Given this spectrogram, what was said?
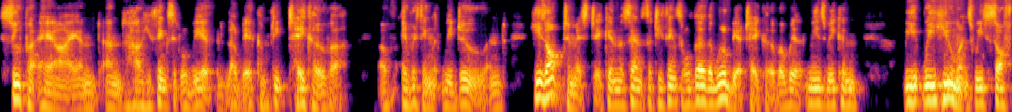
super AI and, and how he thinks it will be a, there'll be a complete takeover of everything that we do. And he's optimistic in the sense that he thinks, although there will be a takeover, it means we can, we, we humans, we soft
